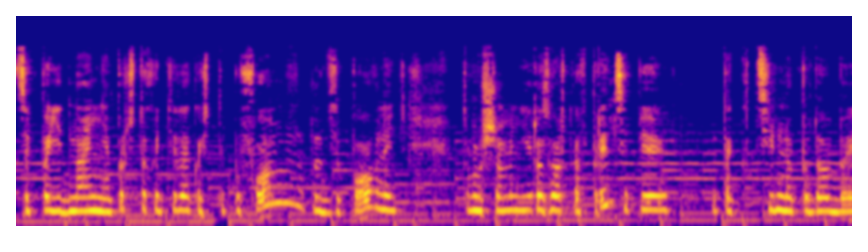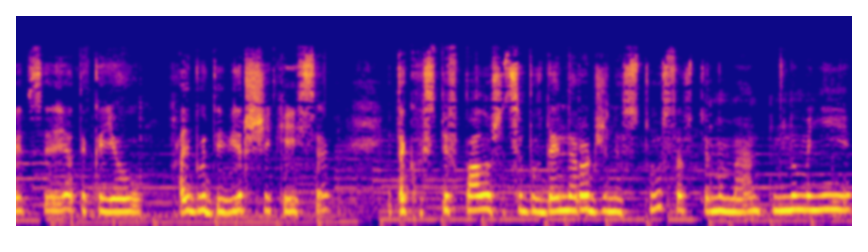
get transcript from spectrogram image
це поєднання. Просто хотіла якось типу фон тут заповнити, тому що мені розгортка, в принципі, так цільно подобається. Я така, йоу, хай буде вірш якийсь. І так співпало, що це був день народження Стуса в той момент. Ну мені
